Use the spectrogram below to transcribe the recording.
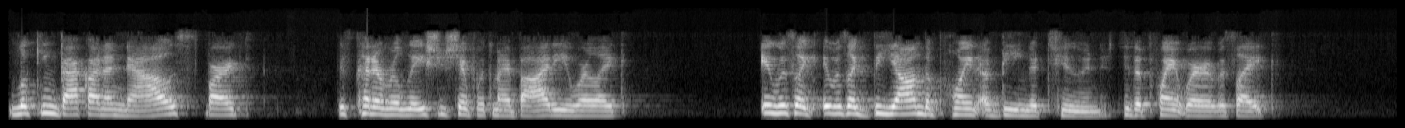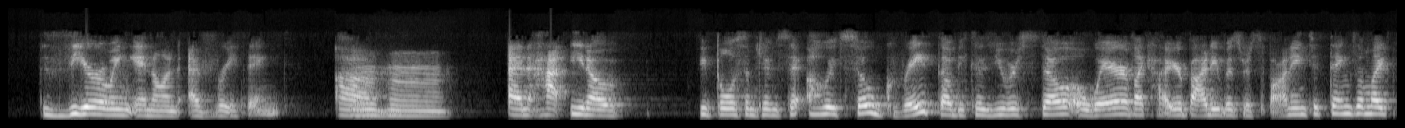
looking back on it now sparked this kind of relationship with my body where like it was like it was like beyond the point of being attuned to the point where it was like zeroing in on everything um, mm-hmm. And ha- you know people sometimes say oh it's so great though because you were so aware of like how your body was responding to things. I'm like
